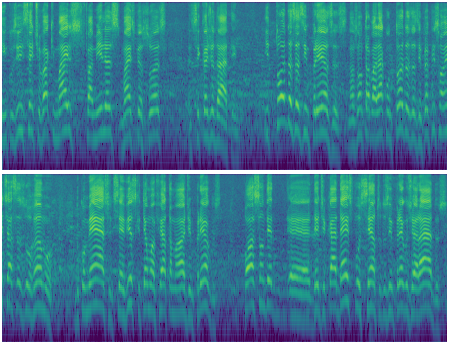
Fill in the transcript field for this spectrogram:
inclusive incentivar que mais famílias, mais pessoas se candidatem. E todas as empresas, nós vamos trabalhar com todas as empresas, principalmente essas do ramo do comércio, de serviços, que tem uma oferta maior de empregos, possam de, é, dedicar 10% dos empregos gerados,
